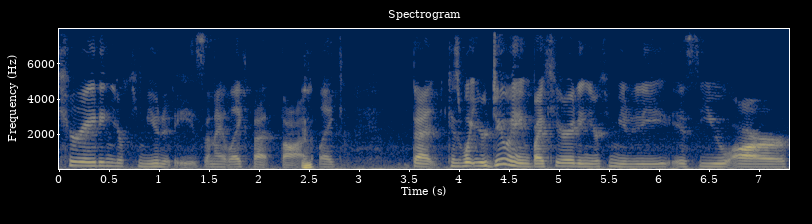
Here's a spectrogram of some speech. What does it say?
curating your communities, and I like that thought, Mhm. like that because what you're doing by curating your community is you are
